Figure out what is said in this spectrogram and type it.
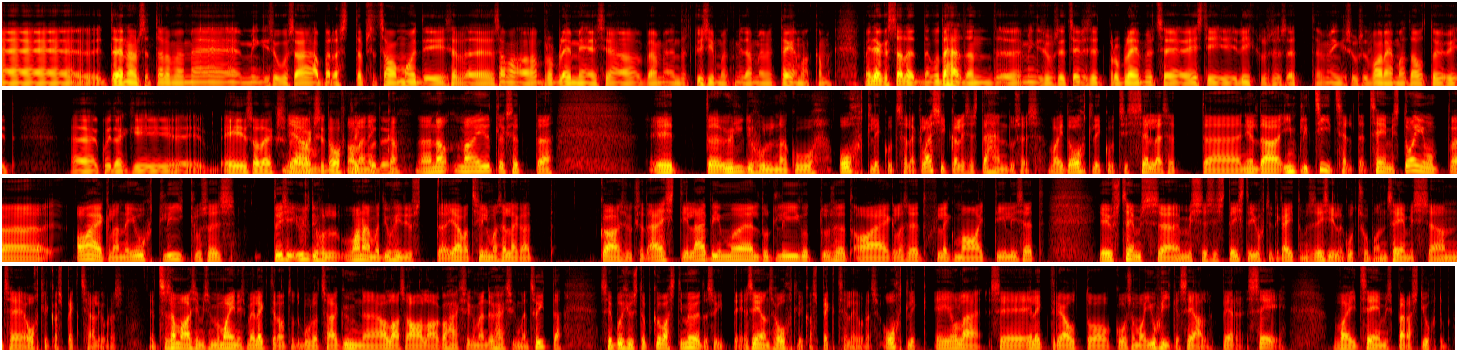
tõenäoliselt oleme me mingisuguse aja pärast täpselt samamoodi sellesama probleemi ees ja peame endalt küsima, et mida me nüüd tegema hakkame. ma ei tea, kas sa oled nagu täheldanud äh, mingisuguseid selliseid probleeme üldse Eesti liikluses, et mingisugused vanemad autojuhid kuidagi ees oleks või ja, oleksid ohtlikud? no ma ei ütleks, et et üldjuhul nagu ohtlikud selle klassikalises tähenduses, vaid ohtlikud siis selles, et äh, nii-öelda implitsiitselt, et see, mis toimub äh,, aeglane juht liikluses, tõsi, üldjuhul vanemad juhid just jäävad silma sellega, et ka niisugused hästi läbimõeldud liigutused, aeglased, flegmaatilised ja just see, mis, mis see siis teiste juhtide käitumises esile kutsub, on see, mis on see ohtlik aspekt sealjuures. et seesama asi, mis me mainisime elektriautode puhul, et saja kümne alas a la kaheksakümmend, üheksakümmend sõita, see põhjustab kõvasti möödasõite ja see on see ohtlik aspekt selle juures. ohtlik ei ole see elektriauto koos oma juhiga seal per se, vaid see, mis pärast juhtub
